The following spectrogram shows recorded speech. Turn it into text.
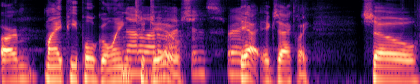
are my people going Not to do? options. Right. Yeah, exactly. So,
